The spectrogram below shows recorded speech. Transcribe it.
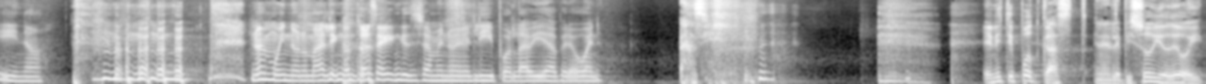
Y no. no es muy normal encontrarse a alguien que se llame Noelí por la vida, pero bueno. Así. en este podcast, en el episodio de hoy,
